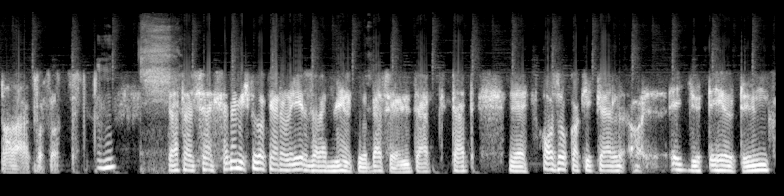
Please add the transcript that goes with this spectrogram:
találkozott. Uh-huh. Tehát ez, ez, nem is tudok erről érzelem nélkül beszélni. Tehát, tehát eh, azok, akikkel együtt éltünk,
